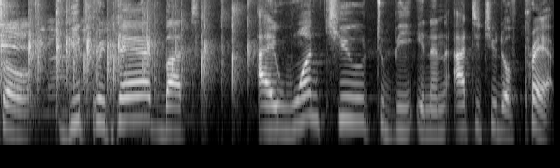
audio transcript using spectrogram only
So be prepared, but I want you to be in an attitude of prayer.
